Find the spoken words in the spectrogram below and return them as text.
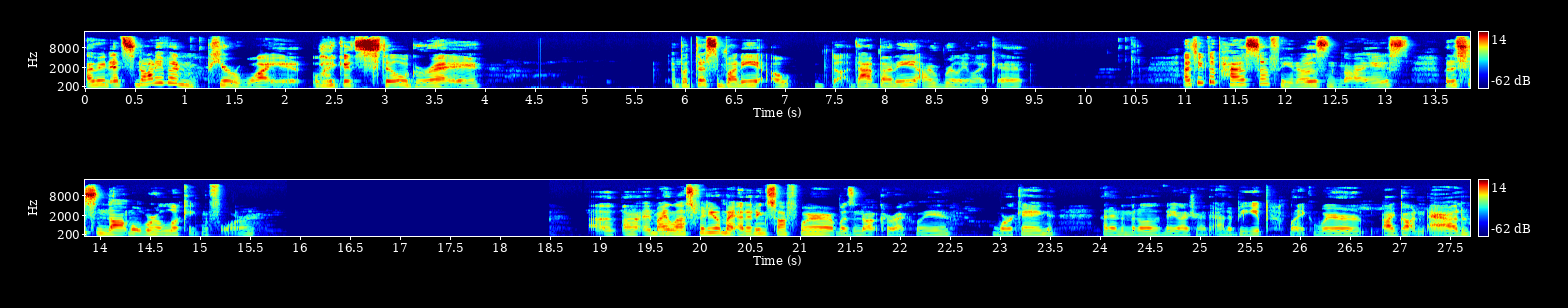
I mean, it's not even pure white. Like, it's still gray. But this bunny, oh, th- that bunny, I really like it. I think the Paso Fino is nice, but it's just not what we're looking for. Uh, uh, in my last video, my editing software was not correctly working, and in the middle of the video, I tried to add a beep, like where I got an ad,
